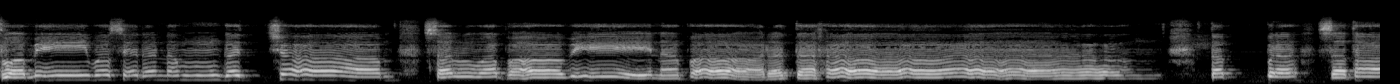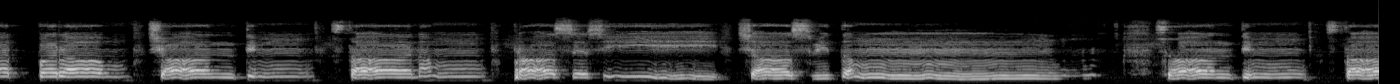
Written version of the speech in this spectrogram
त्वमेव शरणं गच्छ सर्वभावेन भारतः तत्प्रसदात्परां शान्तिं स्थानं प्रास्यसि शाश्वतम्। शान्तिं स्था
